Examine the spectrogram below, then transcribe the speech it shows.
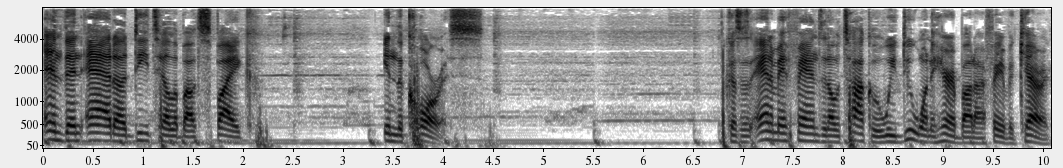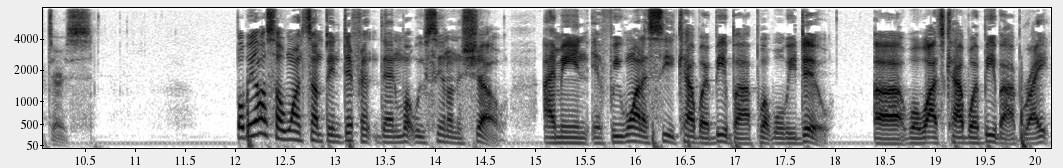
And then add a detail about Spike in the chorus. Because as anime fans and otaku, we do want to hear about our favorite characters. But we also want something different than what we've seen on the show. I mean, if we want to see Cowboy Bebop, what will we do? Uh, we'll watch Cowboy Bebop, right?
